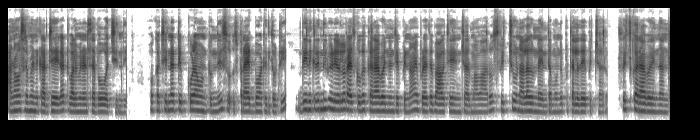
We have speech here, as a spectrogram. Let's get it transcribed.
అనవసరమైన కట్ చేయగా ట్వెల్వ్ మినిట్స్ అబవ్ వచ్చింది. ఒక చిన్న టిప్ కూడా ఉంటుంది స్ప్రైట్ బాటిల్ తోటి. దీని క్రింది వీడియోలో రైస్ కుక్కర్ ఖరాబ్ అయిందని చెప్పిన ఇప్పుడైతే బాగా చేయించారు మా వారు. స్విచ్ నల్లది ఉండే ఇంత ముందు ఇప్పుడు తెల్లదేపించారు స్విచ్ ఖరాబ్ అయిందంట.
